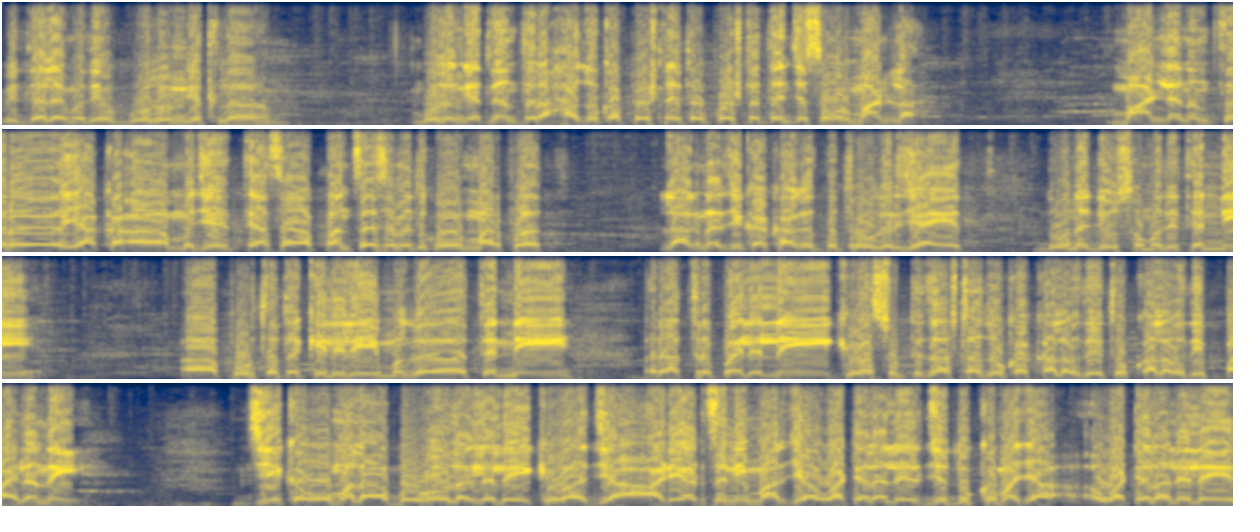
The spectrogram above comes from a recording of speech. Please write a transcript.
विद्यालयामध्ये बोलवून घेतलं. बोलून घेतल्यानंतर हा जो का प्रश्न आहे तो प्रश्न त्यांच्यासमोर मांडला. मांडल्यानंतर या का म्हणजे त्या स- पंचायत समिती मार्फत लागणारे जे का कागदपत्र वगैरे जे आहेत दोनच दिवसामध्ये त्यांनी पूर्तता केलेली आहे. मग त्यांनी रात्र पाहिलेली नाही किंवा सुट्टीचा असता जो का कालावधी तो कालावधी पाहिला नाही जे का व मला भोगावं लागलेलं आहे किंवा ज्या अडीअडचणी माझ्या वाट्याला आलेले जे दुःख माझ्या वाट्याला आलेलं आहे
